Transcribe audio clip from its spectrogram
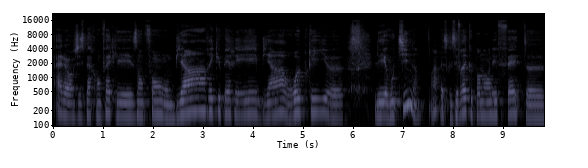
Alors j'espère qu'en fait les enfants ont bien récupéré, bien repris les routines, hein, parce que c'est vrai que pendant les fêtes, euh,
